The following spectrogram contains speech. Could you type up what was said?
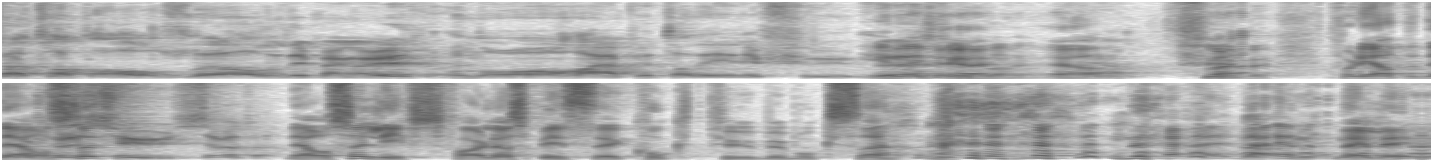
Så jeg har tatt alle, alle de pengene ut, og nå har jeg putta de inn i fubu. Inn i fubu, Ja. Ja. Fubu. Fordi at det er også suser, vet du. det er også livsfarlig å spise kokt fububukse. det, er, det er enten eller.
